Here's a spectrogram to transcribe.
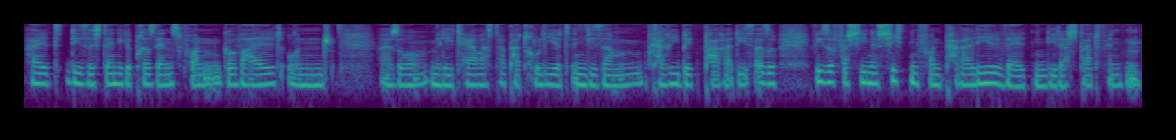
halt diese ständige Präsenz von Gewalt und also Militär, was da patrouilliert in diesem Karibikparadies. Also wie so verschiedene Schichten von Parallelwelten, die da stattfinden.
